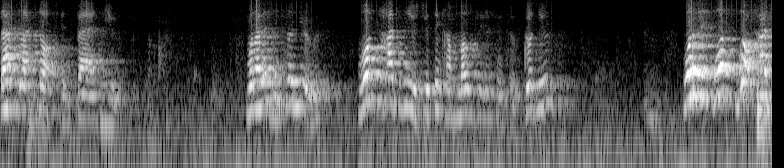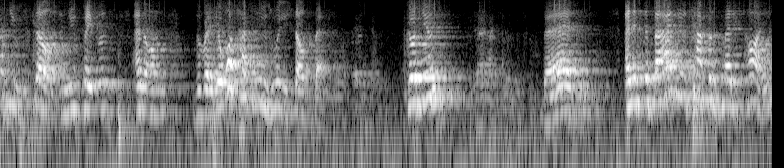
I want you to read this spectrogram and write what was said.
That black dot is bad news. When I listen to the news, what type of news do you think I'm mostly listening to? Good news? What, they, what, what type of news sells in newspapers and on the radio? What type of news really sells best? Good news? Bad news. And if the bad news happens many times,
